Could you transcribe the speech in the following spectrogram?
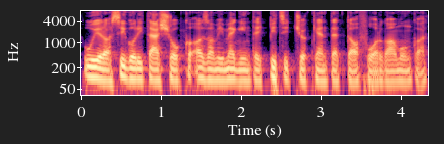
újra szigorítások az, ami megint egy picit csökkentette a forgalmunkat.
